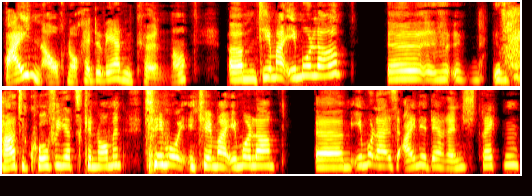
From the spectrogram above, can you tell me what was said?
beiden auch noch hätte werden können. Ne? Ähm, Thema Imola, äh, harte Kurve jetzt genommen. Thema, Thema Imola. Ähm, Imola ist eine der Rennstrecken,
